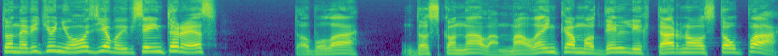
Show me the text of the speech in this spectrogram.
то навіть у нього з'явився інтерес. То була досконала маленька модель ліхтарного стовпа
